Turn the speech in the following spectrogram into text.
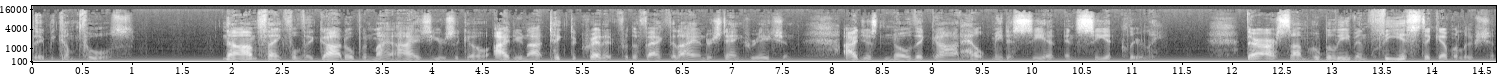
they become fools. Now, I'm thankful that God opened my eyes years ago. I do not take the credit for the fact that I understand creation. I just know that God helped me to see it and see it clearly. There are some who believe in theistic evolution.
